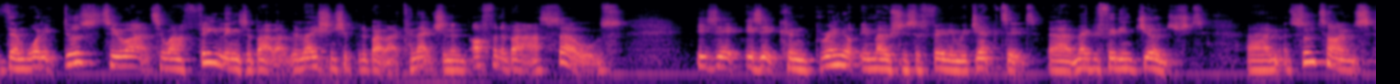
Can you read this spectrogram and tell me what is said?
then what it does to our, to our feelings about that relationship and about that connection, and often about ourselves, is it is it can bring up emotions of feeling rejected, uh, maybe feeling judged, um, and sometimes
